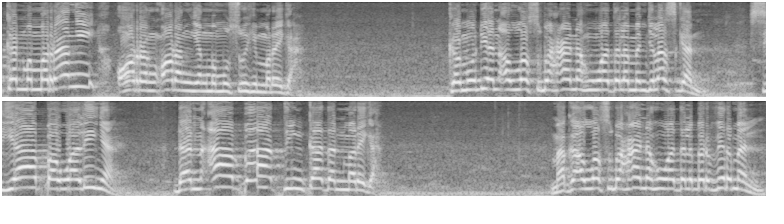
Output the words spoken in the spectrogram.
akan memerangi orang-orang yang memusuhi mereka. Kemudian Allah Subhanahu wa taala menjelaskan siapa walinya dan apa tingkatan mereka. Maka Allah Subhanahu wa taala berfirman,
